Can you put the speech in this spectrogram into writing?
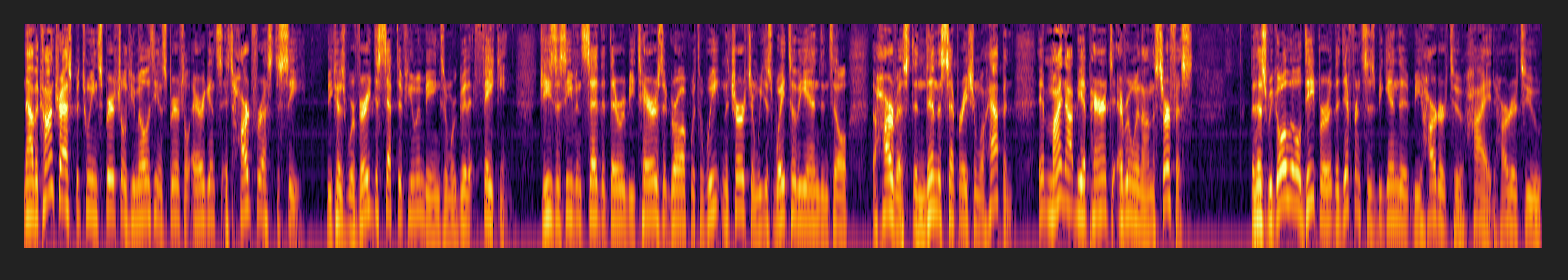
Now, the contrast between spiritual humility and spiritual arrogance, it's hard for us to see because we're very deceptive human beings and we're good at faking Jesus even said that there would be tares that grow up with the wheat in the church, and we just wait till the end until the harvest, and then the separation will happen. It might not be apparent to everyone on the surface. But as we go a little deeper, the differences begin to be harder to hide, harder to,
